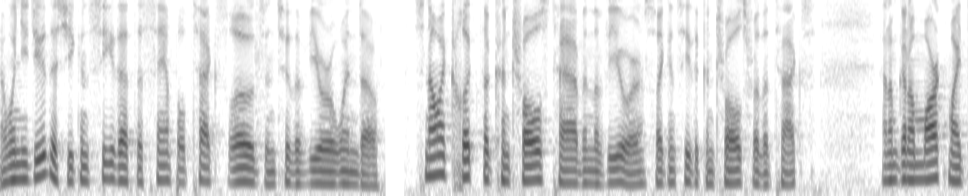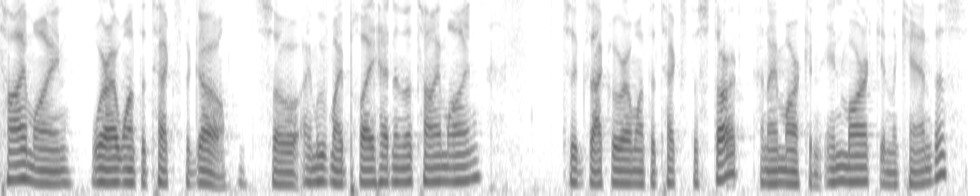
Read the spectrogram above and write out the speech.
and when you do this you can see that the sample text loads into the viewer window. So now I click the controls tab in the viewer so I can see the controls for the text. And I'm going to mark my timeline where I want the text to go. So I move my playhead in the timeline to exactly where I want the text to start. And I mark an in mark in the canvas.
